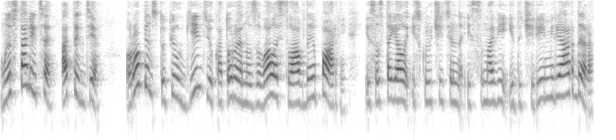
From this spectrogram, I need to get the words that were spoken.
«Мы в столице, а ты где?» Робин вступил в гильдию, которая называлась «Славные парни» и состояла исключительно из сыновей и дочерей миллиардеров,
